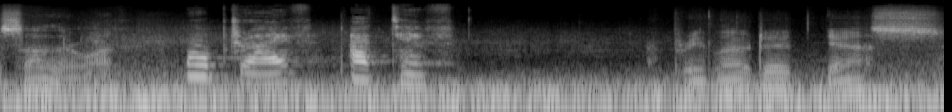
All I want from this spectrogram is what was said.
This other one. Warp drive active. Preloaded, yes.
